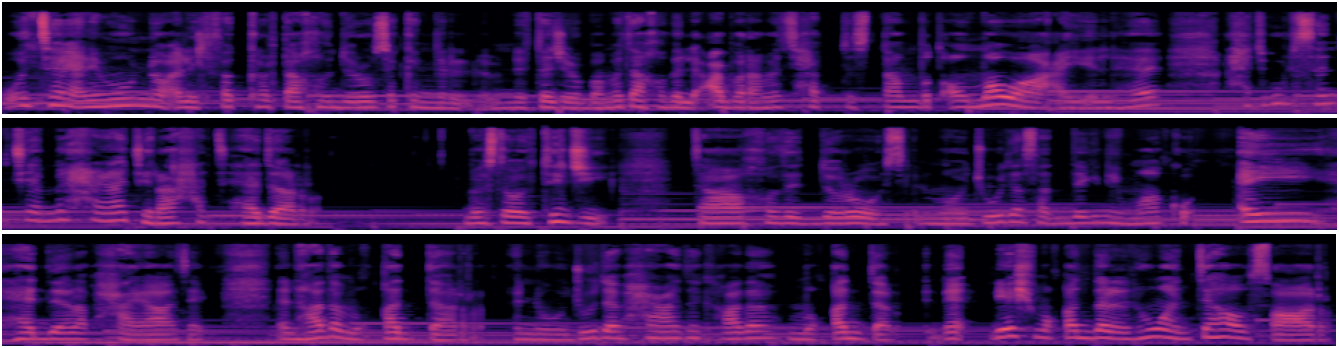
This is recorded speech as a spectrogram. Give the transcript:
وأنت يعني مو النوع اللي تفكر تأخذ دروسك من التجربة ما تأخذ العبرة ما تحب تستنبط أو ما واعي لها راح تقول سنتين من حياتي راحت هدر بس لو تجي تاخذ الدروس الموجودة صدقني ماكو أي هدر بحياتك لأن هذا مقدر إنه وجوده بحياتك هذا مقدر. ليش مقدر؟ لأن هو انتهى وصار.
